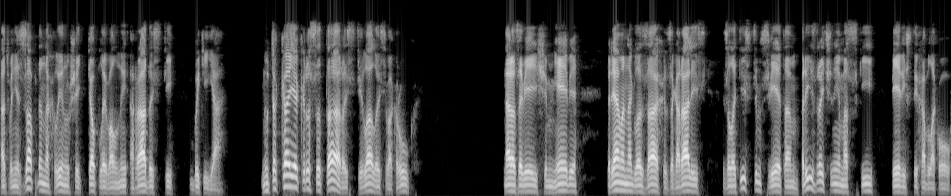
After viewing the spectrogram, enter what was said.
от внезапно нахлынувшей теплой волны радости бытия. Ну такая красота расстилалась вокруг. На розовеющем небе прямо на глазах загорались золотистым светом призрачные мазки перистых облаков.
